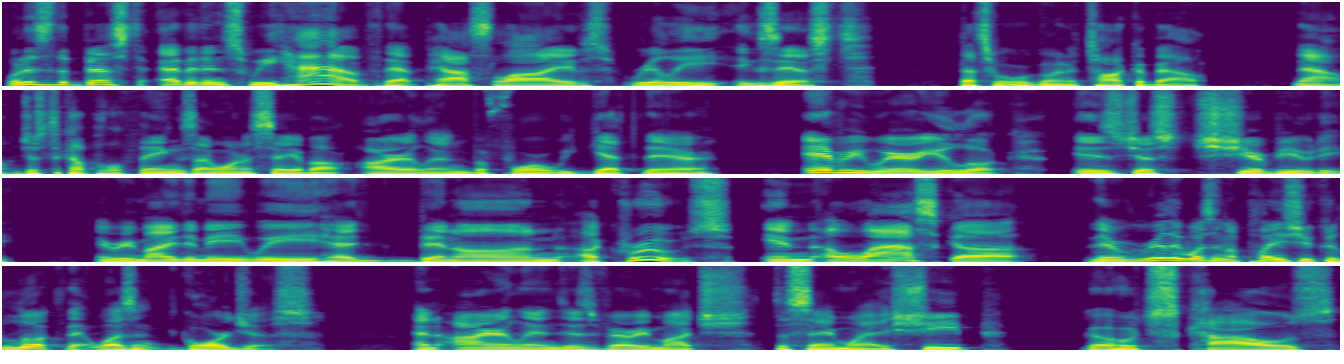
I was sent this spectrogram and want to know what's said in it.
what is the best evidence we have that past lives really exist? That's what we're going to talk about. Now, just a couple of things I want to say about Ireland before we get there. Everywhere you look is just sheer beauty. It reminded me we had been on a cruise in Alaska there really wasn't a place you could look that wasn't gorgeous. And Ireland is very much the same way sheep, goats, cows,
